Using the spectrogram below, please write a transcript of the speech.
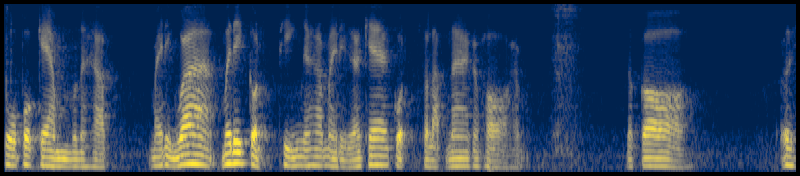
ตัวโปรแกรมนะครับ หมายถึงว่าไม่ได้กดทิ้งนะครับ หมายถึงว่าแค่กดสลับหน้าก็พอครับ แล้วก็ เอ้ย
